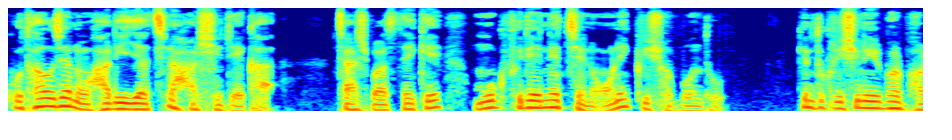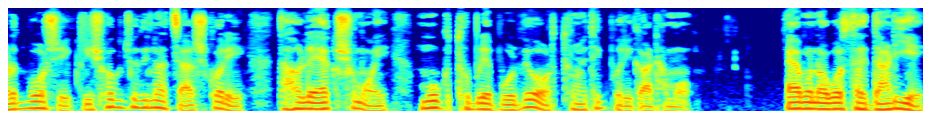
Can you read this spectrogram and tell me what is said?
কোথাও যেন হারিয়ে যাচ্ছে হাসির রেখা। চাষবাস থেকে মুখ ফিরিয়ে নিচ্ছেন অনেক কৃষক বন্ধু। কিন্তু কৃষি নির্ভর ভারতবর্ষে কৃষক যদি না চাষ করে, তাহলে একসময় মুখ থুবড়ে পড়বে অর্থনৈতিক পরিকাঠামো। এমন অবস্থায় দাঁড়িয়ে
